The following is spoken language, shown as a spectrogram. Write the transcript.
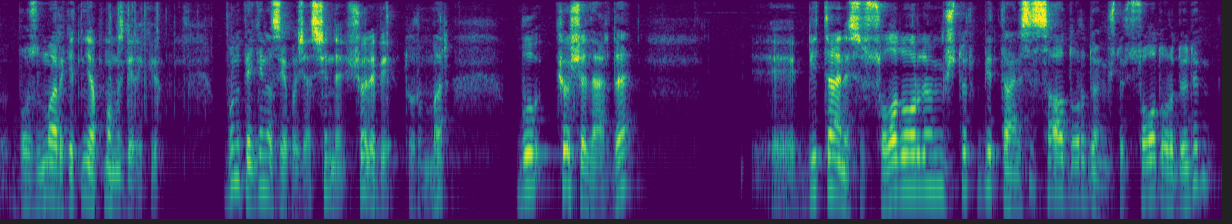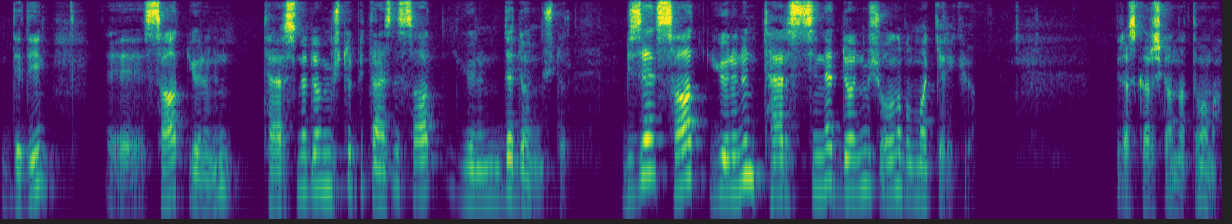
bozulma hareketini yapmamız gerekiyor. Bunu peki nasıl yapacağız? Şimdi şöyle bir durum var. Bu köşelerde e, bir tanesi sola doğru dönmüştür, bir tanesi sağa doğru dönmüştür. Sola doğru dönüm dediğim e, saat yönünün tersine dönmüştür, bir tanesi de saat yönünde dönmüştür. Bize saat yönünün tersine dönmüş olanı bulmak gerekiyor. Biraz karışık anlattım ama.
